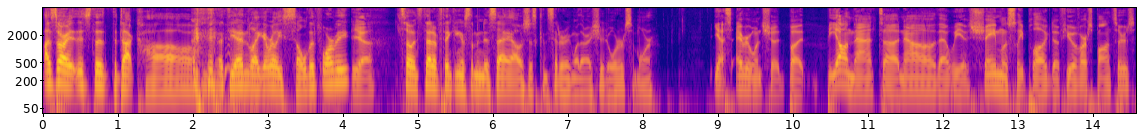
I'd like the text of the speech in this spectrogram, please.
I'm sorry, it's the the dot com at the end. Like it really sold it for me. Yeah. So instead of thinking of something to say, I was just considering whether I should order some more. Yes, everyone should. But beyond that, uh, now that we have shamelessly plugged a few of our sponsors,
